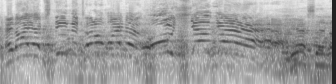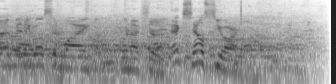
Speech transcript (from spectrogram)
And I am Steve the Turtle Weiner. Oh, shell yeah! Yes, and I'm Eddie Wilson. Why? We're not sure. Excelsior.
